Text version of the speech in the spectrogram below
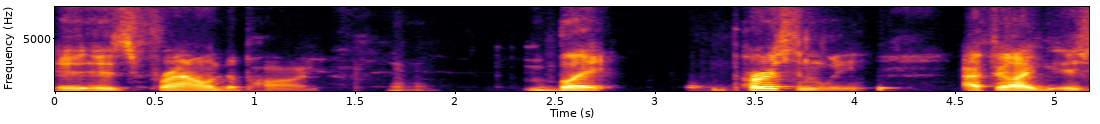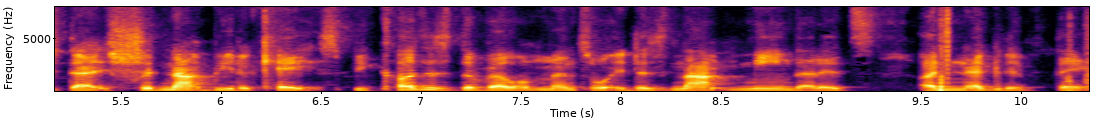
is frowned upon. Mhm. But personally, I feel like that should not be the case because it's developmental. It does not mean that it's a negative thing.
